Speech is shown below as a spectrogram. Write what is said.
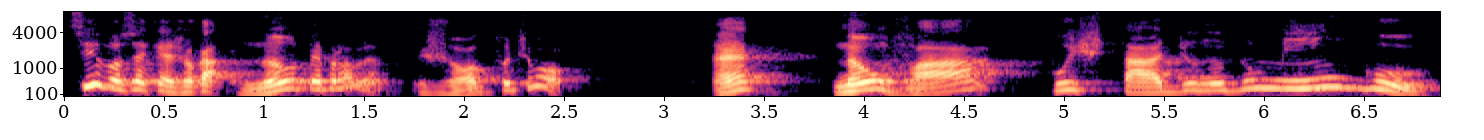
Se você quer jogar, não tem problema, jogue futebol. Né? Não vá para o estádio no domingo.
